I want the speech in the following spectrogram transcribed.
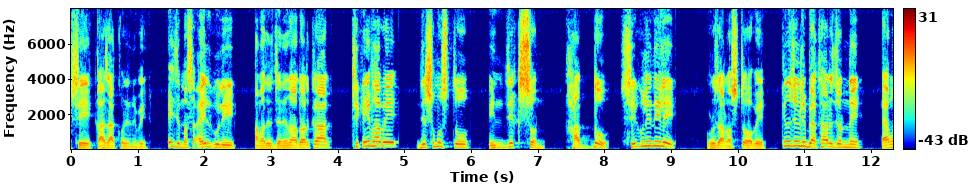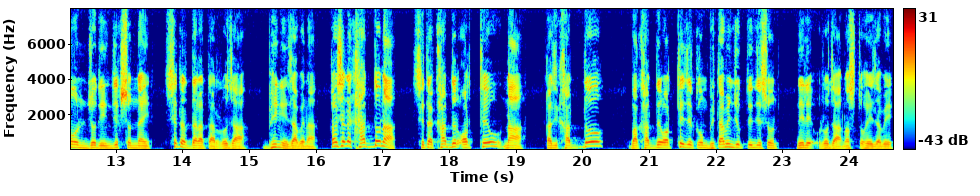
সে কাজা করে নেবে। এই যে মাসাইলগুলি আমাদের জেনে নেওয়া দরকার। ঠিক এইভাবে যে সমস্ত ইনজেকশন খাদ্য, সেগুলি নিলে রোজা নষ্ট হবে। কিন্তু যেগুলি ব্যথার জন্য এমন যদি ইনজেকশন নেয়, সেটার দ্বারা তার রোজা ভেঙে যাবে না। কারণ সেটা খাদ্য না। সেটা খাদ্যের অর্থেও না। কাজে খাদ্য বা খাদ্যের অর্থে যেরকম ভিটামিন যুক্ত ইঞ্জেকশন নিলে রোজা নষ্ট হয়ে যাবে।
